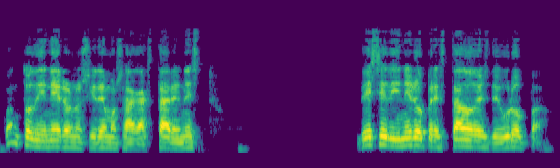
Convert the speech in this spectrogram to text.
¿Cuánto dinero nos iremos a gastar en esto? de ese dinero prestado desde Europa.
